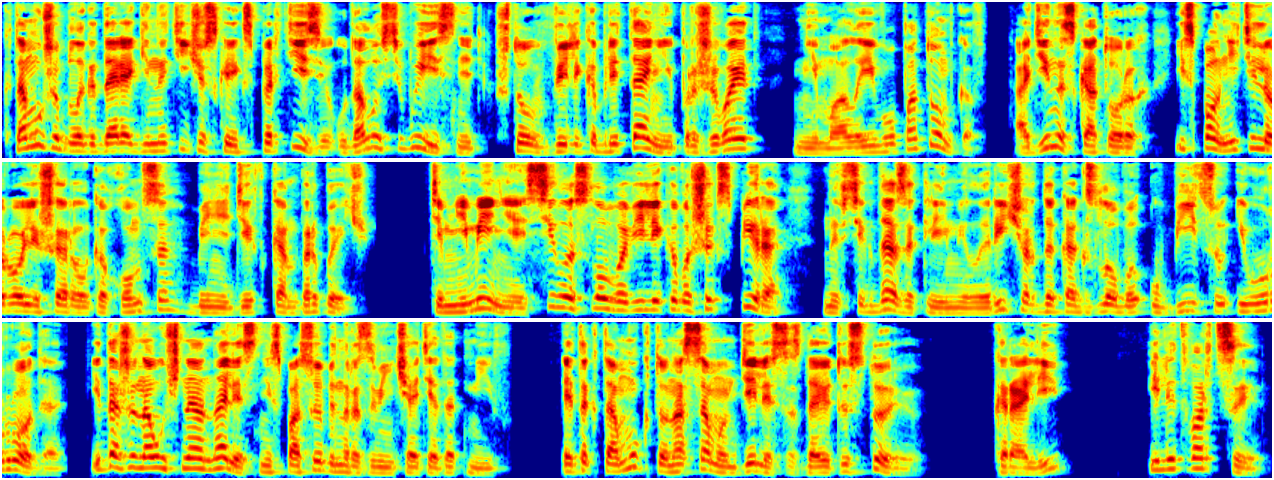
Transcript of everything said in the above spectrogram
К тому же, благодаря генетической экспертизе удалось выяснить, что в Великобритании проживает немало его потомков, один из которых – исполнитель роли Шерлока Холмса Бенедикт Камбербэтч. Тем не менее, сила слова великого Шекспира навсегда заклеймила Ричарда как злого убийцу и урода, и даже научный анализ не способен развенчать этот миф. Это к тому, кто на самом деле создает историю. Короли или творцы?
